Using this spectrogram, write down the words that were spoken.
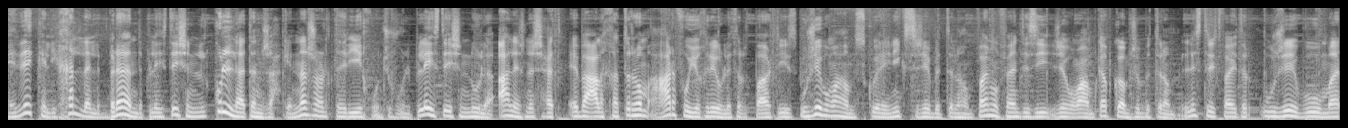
هذاك اللي خلى ال brand PlayStation كلها تنجح. كي نرجعوا للتاريخ ونشوفوا ال PlayStation الأولى علاش نجحت. bah على خاطرهم عرفوا يغريو les third parties وجابوا معاهم Square Enix جابت لهم Final Fantasy جابوا معاهم Capcom جابت لهم ال Street Fighter وجابوا ما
